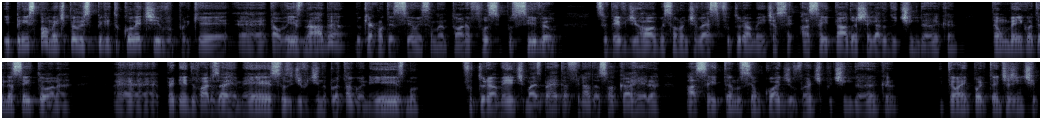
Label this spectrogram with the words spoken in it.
e principalmente pelo espírito coletivo, porque é, talvez nada do que aconteceu em San Antonio fosse possível se o David Robinson não tivesse futuramente aceitado a chegada do Tim Duncan tão bem quanto ele aceitou, né? É, perdendo vários arremessos, dividindo protagonismo, futuramente, mais para a reta final da sua carreira, aceitando ser um coadjuvante para o Tim Duncan. Então é importante a gente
